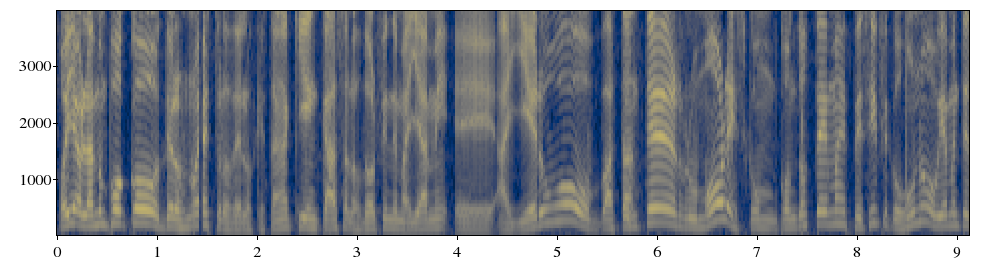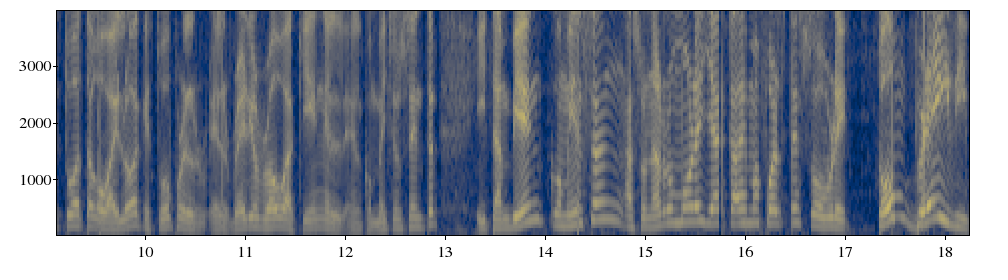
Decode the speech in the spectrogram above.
Oye, hablando un poco de los nuestros, de los que están aquí en casa, los Dolphins de Miami, eh, ayer hubo bastantes rumores con, con, dos temas específicos. Uno, obviamente, tuvo a Tagovailoa, que estuvo por el, el Radio Row aquí en el, en el, Convention Center. Y también comienzan a sonar rumores ya cada vez más fuertes sobre Tom Brady.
